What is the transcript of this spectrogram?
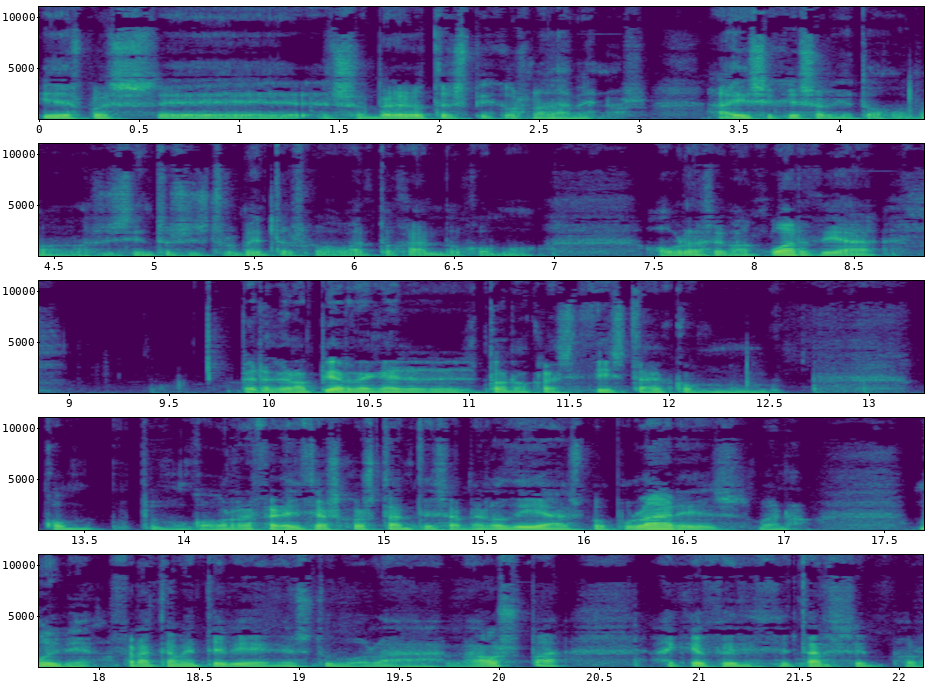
y después eh, el sombrero tres picos, nada menos. Ahí sí que se todo, ¿no? los distintos instrumentos, como van tocando, como obras de vanguardia, pero que no pierden el tono clasicista con, con, referencias constantes a melodías populares. Bueno, muy bien, francamente bien estuvo la, la OSPA. Hay que felicitarse por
